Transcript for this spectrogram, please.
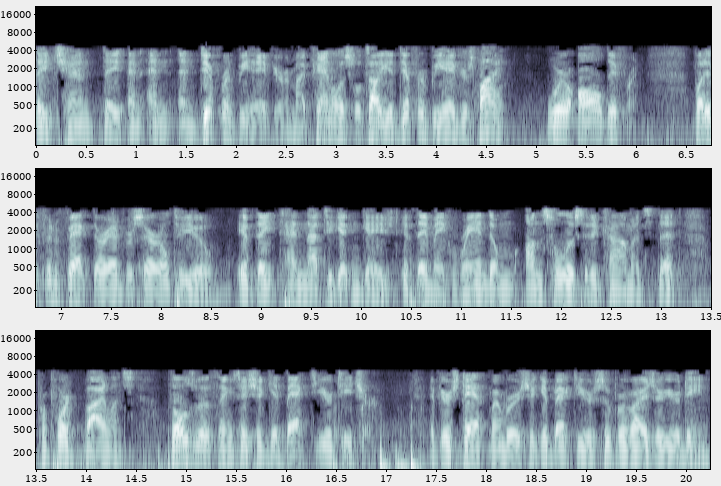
They tend, they and, and and different behavior. And my panelists will tell you, different behavior is fine. We're all different. But if in fact they're adversarial to you, if they tend not to get engaged, if they make random, unsolicited comments that purport violence, those are the things they should get back to your teacher. If you're a staff member, it should get back to your supervisor, your dean,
